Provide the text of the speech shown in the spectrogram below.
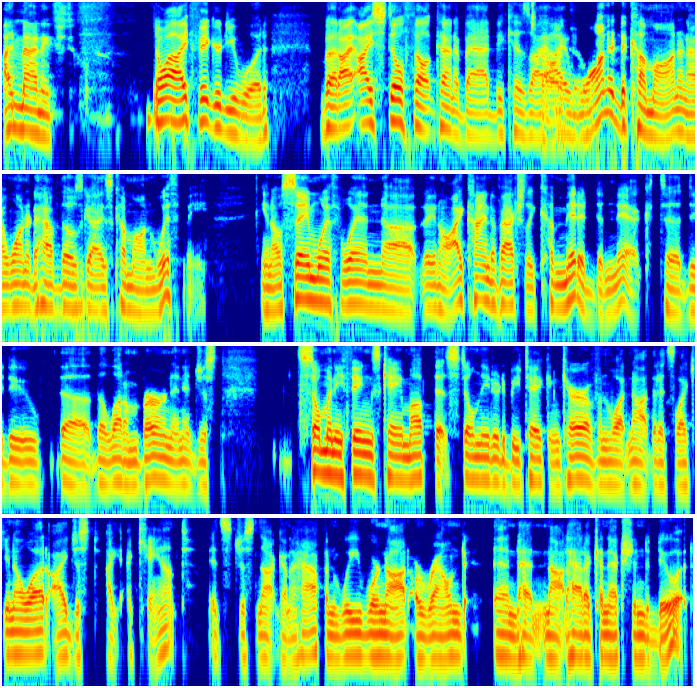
I managed. Well, I figured you would, but I, I still felt kind of bad because I, Oh, I wanted to come on and I wanted to have those guys come on with me. You know, same with when uh, you know I kind of actually committed to Nick to to do the the let them burn, and it just so many things came up that still needed to be taken care of and whatnot that it's like you know what I just I, I can't. It's just not going to happen. We were not around and had not had a connection to do it.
